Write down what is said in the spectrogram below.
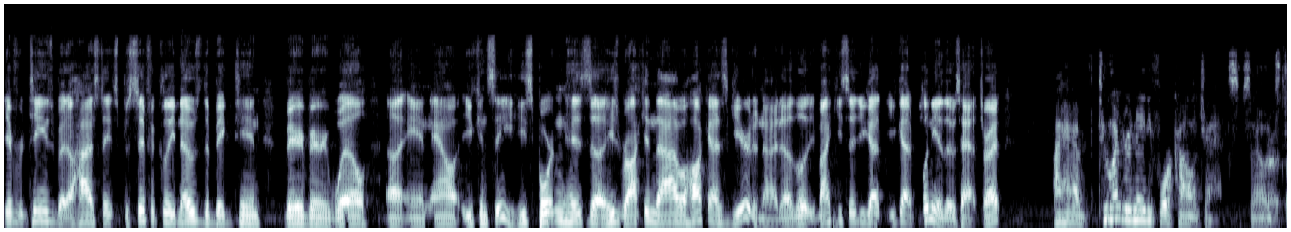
different teams, but Ohio State specifically knows the Big Ten very, very well. Uh, and now you can see he's sporting his uh, he's rocking the Iowa Hawkeyes gear tonight. Uh, Mike, you said you got you got plenty of those hats, right? I have 284 college hats, so That's it's just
